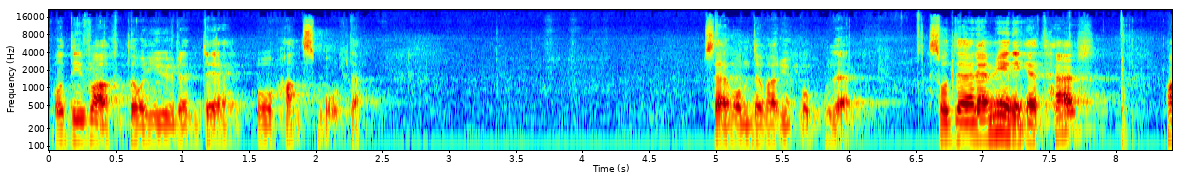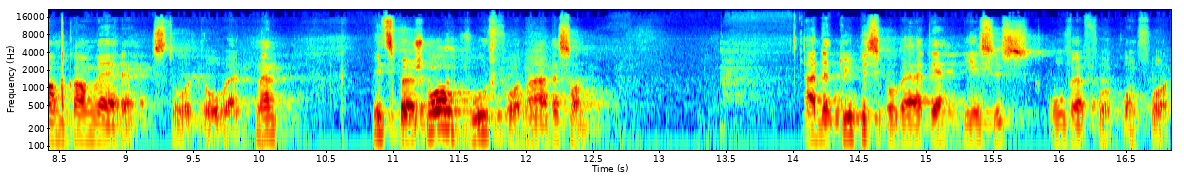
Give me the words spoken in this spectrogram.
och de valde att göra det på hans måte. Även om det var upopulärt. Så det är en menighet här, man kan vara stolt över. Men mitt spörsmål, varför är det så? Är det typiskt att väga Jesus overfor komfort?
